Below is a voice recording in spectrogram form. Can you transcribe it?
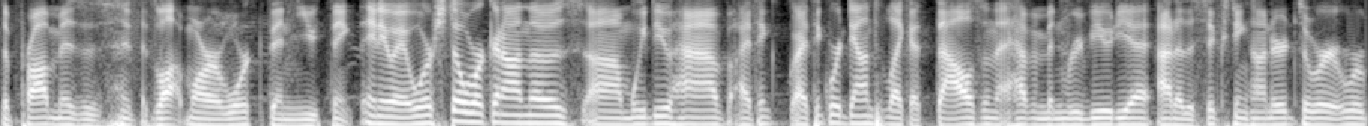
the problem is is it's a lot more work than you think. Anyway, we're still working on those. Um, we do have I think I think we're down to like a thousand that haven't been reviewed yet out of the 1,600. So we're, we're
